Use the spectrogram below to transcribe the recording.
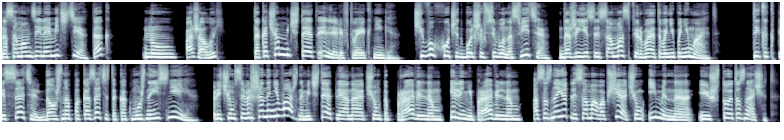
На самом деле о мечте, так? Ну, пожалуй. Так о чем мечтает Эллери в твоей книге? Чего хочет больше всего на свете, даже если сама сперва этого не понимает? Ты, как писатель, должна показать это как можно яснее. Причем совершенно неважно, мечтает ли она о чем-то правильном или неправильном, осознает ли сама вообще, о чем именно и что это значит.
